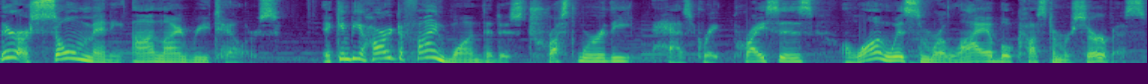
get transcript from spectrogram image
There are so many online retailers. It can be hard to find one that is trustworthy, has great prices, along with some reliable customer service.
